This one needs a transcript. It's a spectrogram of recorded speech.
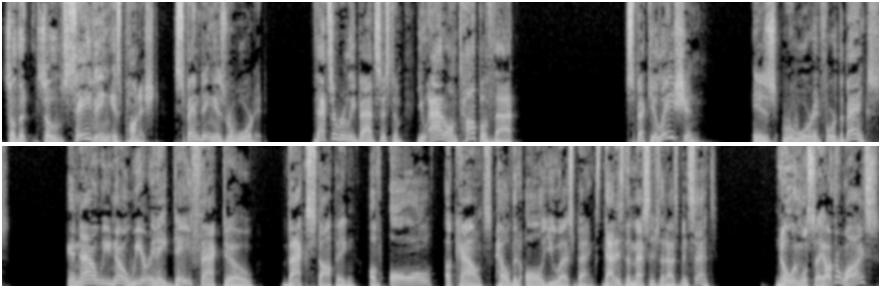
So that, so saving is punished. Spending is rewarded. That's a really bad system. You add on top of that speculation is rewarded for the banks. And now we know we are in a de facto backstopping of all accounts held in all U.S. banks. That is the message that has been sent. No one will say otherwise.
